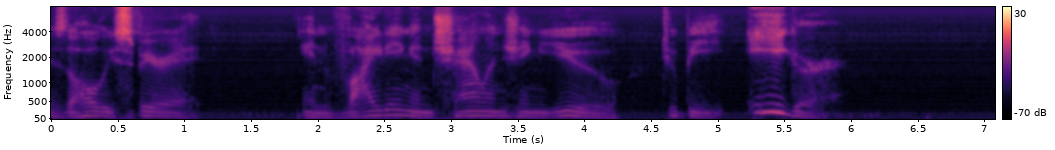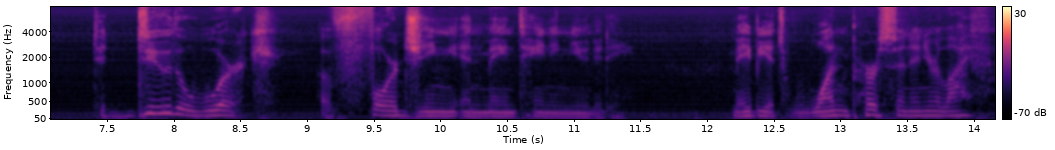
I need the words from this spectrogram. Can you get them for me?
is the Holy Spirit inviting and challenging you to be eager to do the work of forging and maintaining unity? Maybe it's one person in your life.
